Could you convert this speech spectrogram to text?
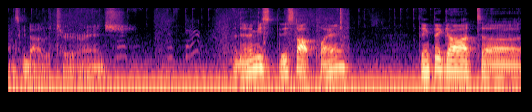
Let's get out of the turret range. The enemies, they stopped playing? I think they got uh,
